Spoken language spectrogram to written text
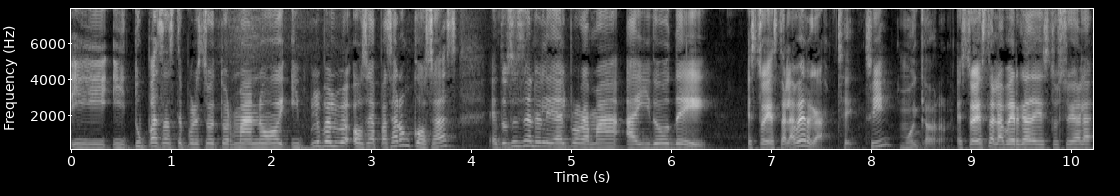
y, y tú pasaste por esto de tu hermano y o sea, pasaron cosas. Entonces en realidad el programa ha ido de estoy hasta la verga. Sí. ¿Sí? Muy cabrón. Estoy hasta la verga de esto, estoy a la...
